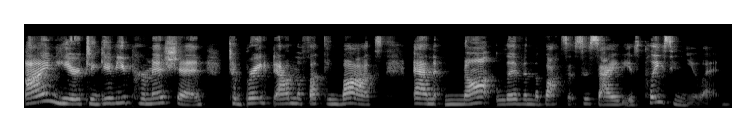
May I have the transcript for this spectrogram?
I'm here to give you permission to break down the fucking box and not live in the box that society is placing you in.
